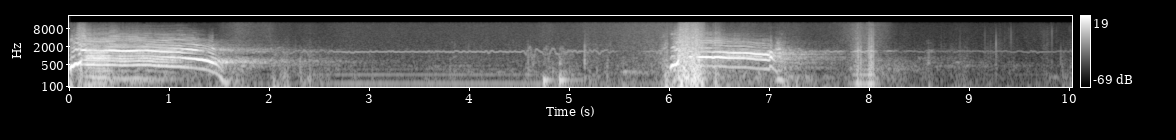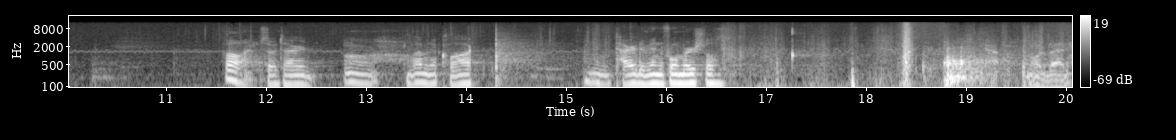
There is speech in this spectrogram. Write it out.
Yeah! Oh, I'm so tired. Oh, 11 o'clock. I'm tired of infomercials. To bed.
